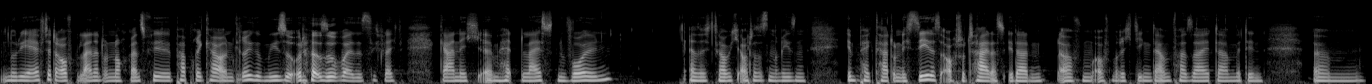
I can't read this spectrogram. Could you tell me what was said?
nur die Hälfte drauf gelandet und noch ganz viel Paprika und Grillgemüse oder so, weil sie es sich vielleicht gar nicht ähm, hätten leisten wollen. Also ich glaube ich auch, dass es einen riesen Impact hat und ich sehe das auch total, dass ihr dann auf dem, auf dem richtigen Dampfer seid, da mit den ähm,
